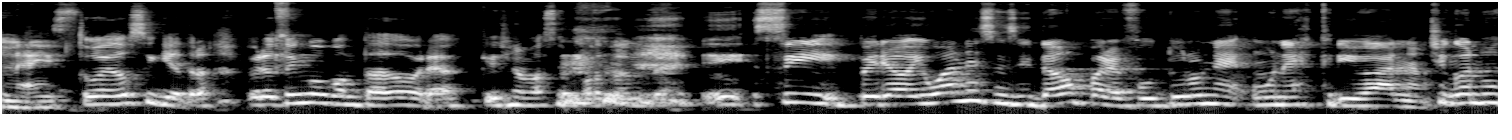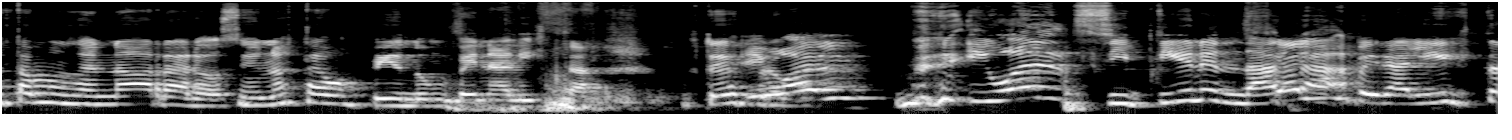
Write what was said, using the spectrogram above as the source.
Nice. Tuve dos psiquiatras, pero tengo contadora, que es lo más importante. Sí, pero igual necesitamos para el futuro un, un escribano. Chicos, no estamos en nada raro, o sea, no estamos pidiendo un penalista. Ustedes Igual, igual si tienen si data hay un penalista.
